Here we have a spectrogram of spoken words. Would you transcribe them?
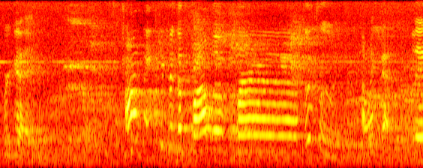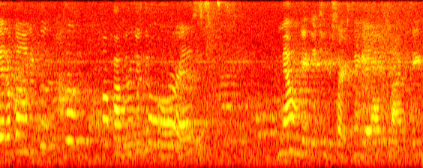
We're good. Oh, thank you for the follow for Foo Foo. I like that. Little bunny Foo Foo, hopping through the forest. Now I'm gonna get you to start singing all the time. See?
